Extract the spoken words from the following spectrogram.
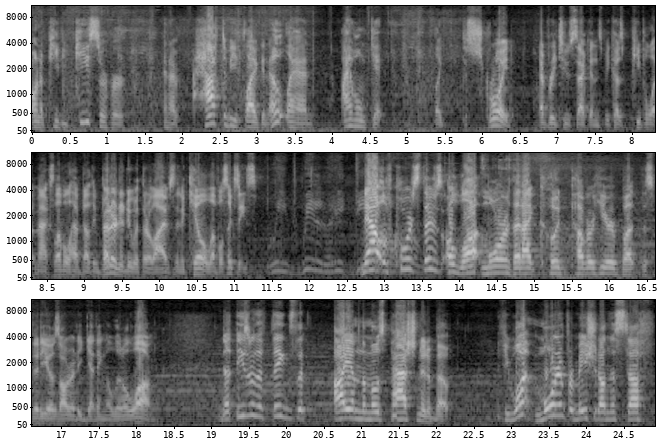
on a PvP server and I have to be flagged in Outland, I won't get like destroyed every two seconds because people at max level have nothing better to do with their lives than to kill level 60s. Now, of course, there's a lot more that I could cover here, but this video is already getting a little long. These are the things that I am the most passionate about. If you want more information on this stuff,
